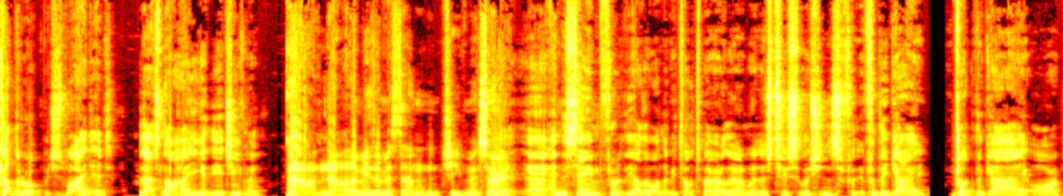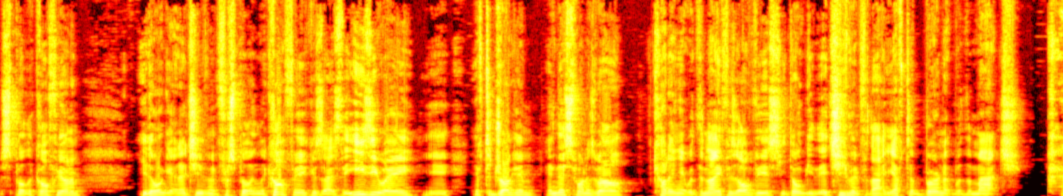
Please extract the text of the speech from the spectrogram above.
cut the rope, which is what I did. But that's not how you get the achievement. Oh no, that means I missed out on an achievement. So, All yeah, uh, and the same for the other one that we talked about earlier, where there's two solutions for, for the guy drug the guy or spill the coffee on him. You don't get an achievement for spilling the coffee because that's the easy way. You, you have to drug him. In this one as well, cutting it with the knife is obvious. You don't get the achievement for that. You have to burn it with the match.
